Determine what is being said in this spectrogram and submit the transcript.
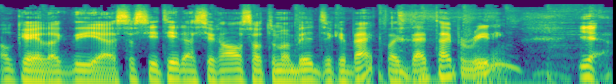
Okay, like the uh, Société d'assurance automobile du Québec, like that type of reading? Yeah.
